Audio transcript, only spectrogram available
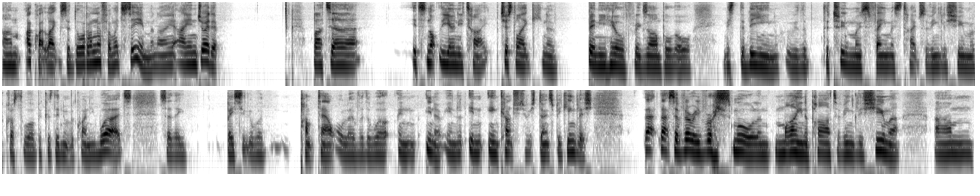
Um, I quite like Zadornov. I went to see him and I, I enjoyed it. But uh, it's not the only type. Just like you know Benny Hill, for example, or Mr. Bean, who are the, the two most famous types of English humour across the world because they didn't require any words, so they basically were pumped out all over the world in you know in in, in countries which don't speak English. That that's a very very small and minor part of English humour. Um,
